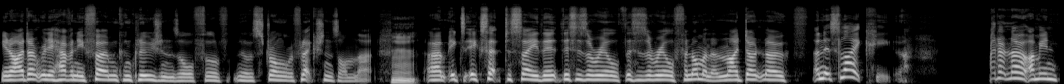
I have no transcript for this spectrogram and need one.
You know, I don't really have any firm conclusions or sort of, you know, strong reflections on that, um, ex- except to say that this is a real this is a real phenomenon. And I don't know. And it's like I don't know. I mean,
